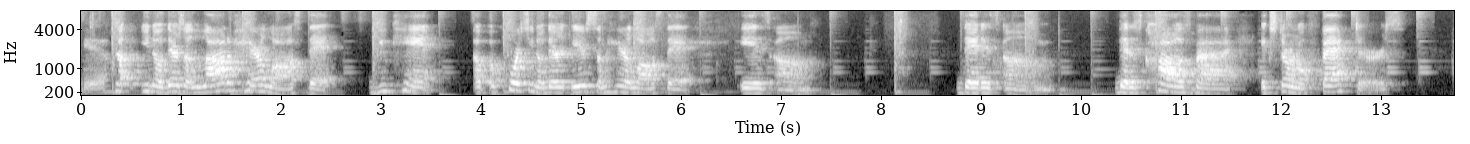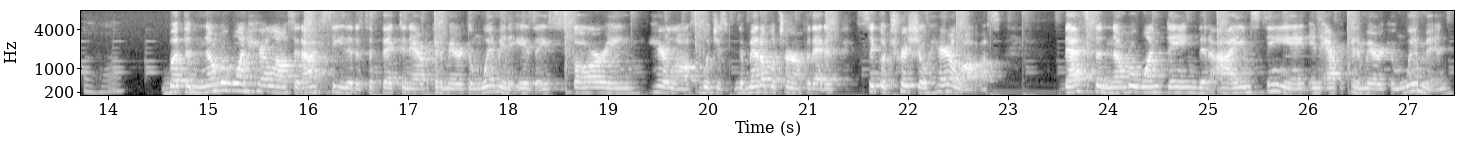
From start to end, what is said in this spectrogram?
Yeah. So, you know, there's a lot of hair loss that you can't of, of course, you know, there is some hair loss that is um that is um that is caused by external factors. Mhm. But the number one hair loss that I see that is affecting African American women is a scarring hair loss, which is the medical term for that is cicatricial hair loss. That's the number one thing that I am seeing in African American women.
